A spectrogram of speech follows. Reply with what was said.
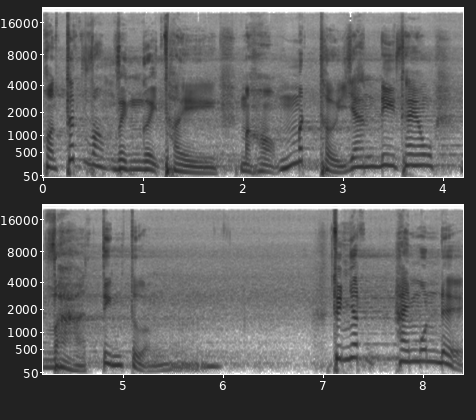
Họ thất vọng về người thầy mà họ mất thời gian đi theo và tin tưởng. Thứ nhất, hai môn đệ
